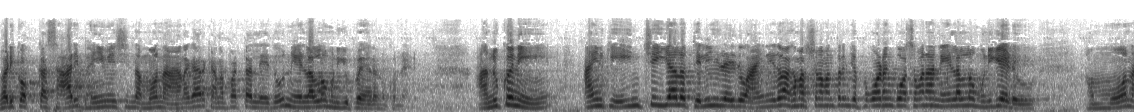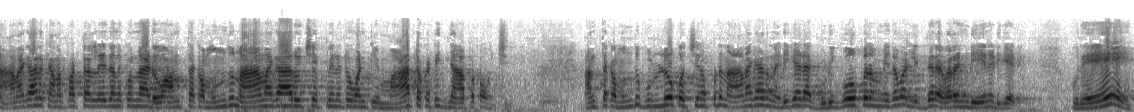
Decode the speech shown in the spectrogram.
వాడికి ఒక్కసారి భయం వేసింది అమ్మో నాన్నగారు కనపట్టలేదు నీళ్ళలో మునిగిపోయారు అనుకున్నాడు అనుకొని ఆయనకి ఏం చెయ్యాలో తెలియలేదు. ఆయన ఏదో అఘమర్షణ మంత్రం చెప్పుకోవడం కోసమని ఆ నీళ్ళలో మునిగాడు. అమ్మో నాన్నగారు కనపట్టలేదనుకున్నాడు అంతకుముందు నాన్నగారు చెప్పినటువంటి మాట ఒకటి జ్ఞాపకం వచ్చింది. అంతకుముందు గుళ్ళోకి వచ్చినప్పుడు నాన్నగారిని అడిగాడు ఆ గుడి గోపురం మీద వాళ్ళిద్దరు ఎవరండి అని అడిగాడు. ఒరే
